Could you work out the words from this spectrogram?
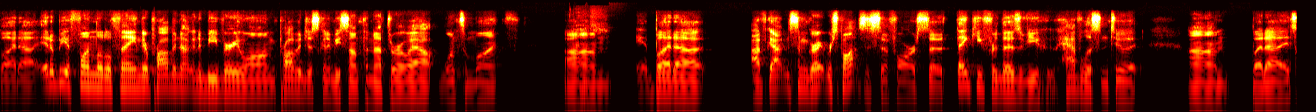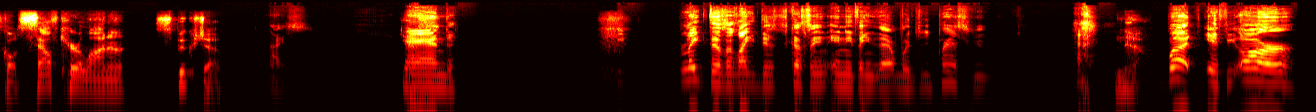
but uh, it'll be a fun little thing. They're probably not going to be very long. Probably just going to be something I throw out once a month. Um, but uh, I've gotten some great responses so far. So thank you for those of you who have listened to it. Um, but uh, it's called South Carolina Spook Show. Nice. Yes. And Blake doesn't like discussing anything that would depress you. no. But if you are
